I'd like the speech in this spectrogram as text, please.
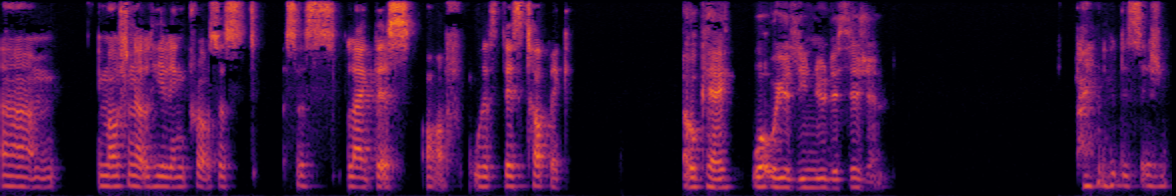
um, emotional healing processes like this, of with this topic. Okay. What was your new decision? My new decision.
